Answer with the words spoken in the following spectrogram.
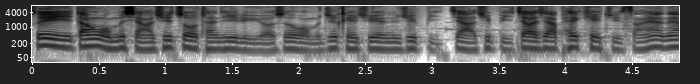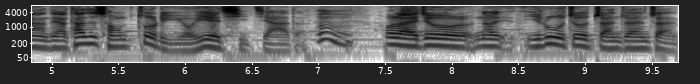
所以，当我们想要去做团体旅游的时候，我们就可以去去比价，去比较一下 package 怎样怎样怎样。他是从做旅游业起家的，嗯，后来就那一路就转转转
